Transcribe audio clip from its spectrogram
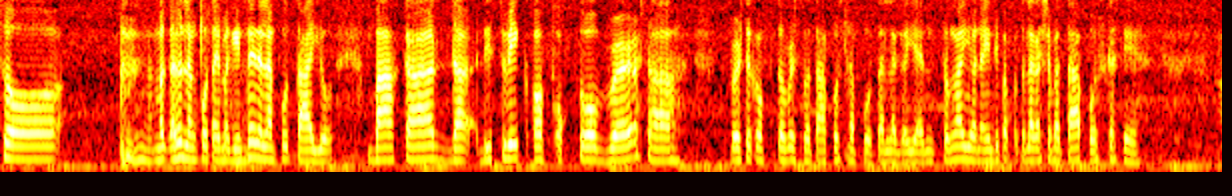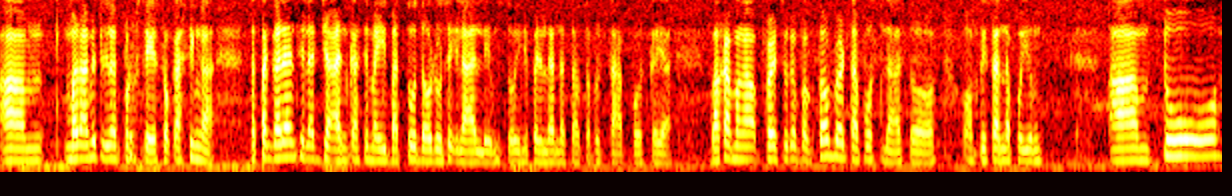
So mag ano lang po tayo, maghintay na lang po tayo. Baka the, this week of October sa first week of October matapos na po talaga yan. So ngayon ay hindi pa po talaga siya matapos kasi um, marami nilang proseso kasi nga natagalan sila dyan kasi may bato daw doon sa ilalim. So hindi pa nila natatapos-tapos kaya baka mga first week of October tapos na. So umpisa na po yung um, two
